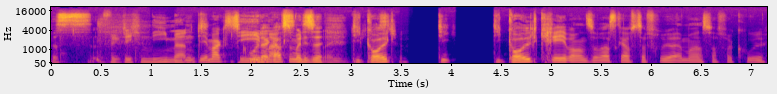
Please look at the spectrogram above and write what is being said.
das ist wirklich niemand. D-Max ist cool. Da gab es immer diese, die Gold- die Goldgräber und sowas gab es da früher immer. Das war voll cool.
